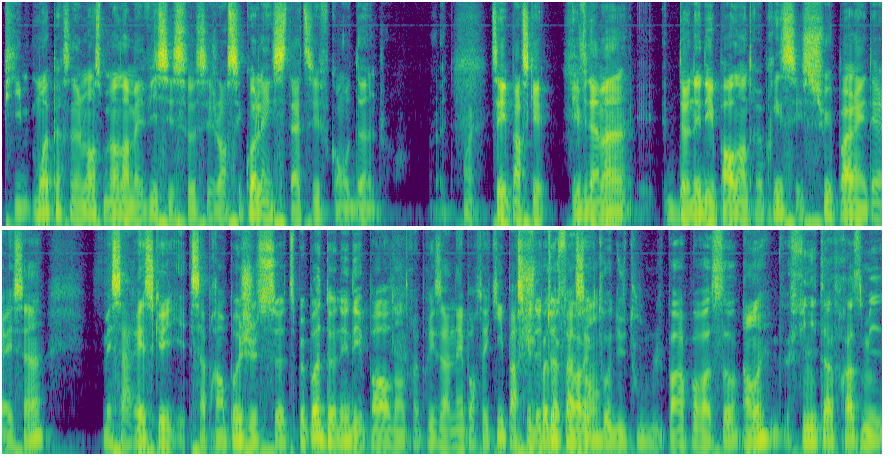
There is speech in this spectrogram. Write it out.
Puis moi, personnellement, en ce moment dans ma vie, c'est ça. C'est genre, c'est quoi l'incitatif qu'on donne? genre? Right? Ouais. Parce que, évidemment, donner des parts d'entreprise, c'est super intéressant. Mais ça reste que ça prend pas juste ça. Tu peux pas donner des parts d'entreprise à n'importe qui parce Je que suis de pas toute d'accord façon. avec toi du tout par rapport à ça. Ah ouais? Finis ta phrase, mais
